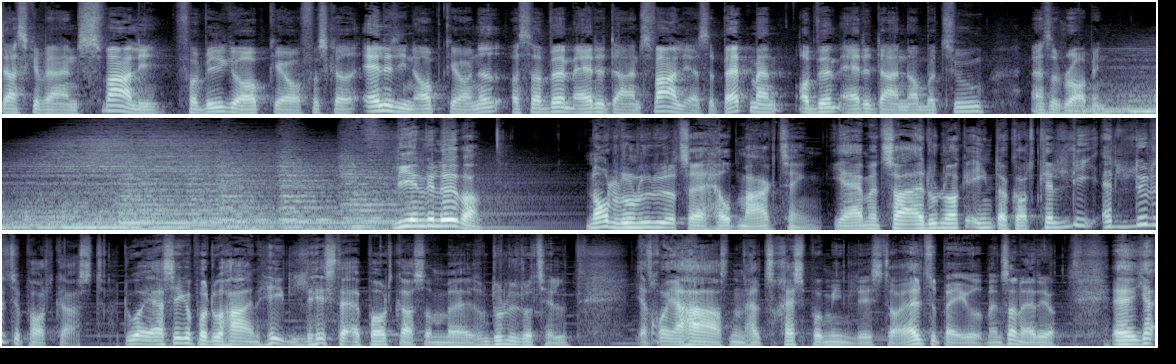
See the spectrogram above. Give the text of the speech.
der skal være ansvarlig for hvilke opgaver, få skrevet alle dine opgaver ned, og så hvem er det, der er ansvarlig, altså Batman, og hvem er det, der er number two, altså Robin. Lige inden vi løber, når du nu lytter til Help Marketing, ja, men så er du nok en, der godt kan lide at lytte til podcast. Du er, jeg er sikker på, at du har en hel liste af podcast, som, uh, som du lytter til. Jeg tror, jeg har sådan 50 på min liste, og jeg er altid bagud, men sådan er det jo. Uh, jeg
